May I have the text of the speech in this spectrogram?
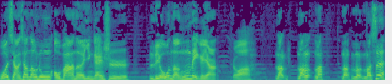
我想象当中，欧巴呢应该是刘能那个样是吧？老老老老老老四 啊，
